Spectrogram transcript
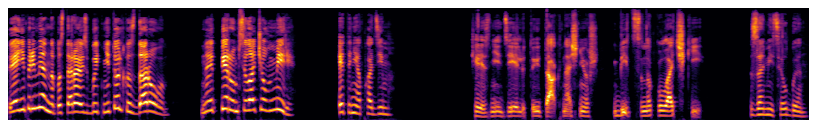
то я непременно постараюсь быть не только здоровым, но и первым силачом в мире. Это необходимо». «Через неделю ты и так начнешь биться на кулачки», — заметил Бен.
